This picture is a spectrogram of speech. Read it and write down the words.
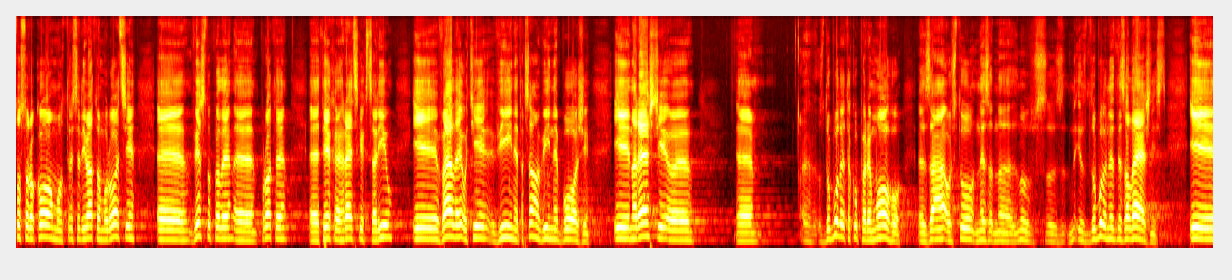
140-39 році е, виступили е, проти е, тих грецьких царів і вели оті війни, так само війни Божі. І нарешті е, е, е, здобули таку перемогу за ось ту ну, здобули незалежність. І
